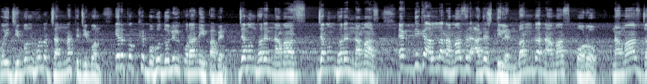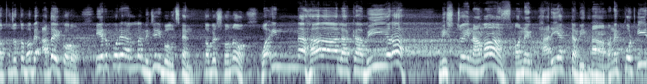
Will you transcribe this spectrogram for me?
ওই জীবন হলো জান্নাতি জীবন। এর পক্ষে বহু দলিল কোরআনেই পাবেন। যেমন ধরেন নামাজ, যেমন ধরেন নামাজ। একদিকে আল্লাহ নামাজের আদেশ দিলেন, বান্দা নামাজ পড়ো, নামাজ যথাযথভাবে আদায় করো। এরপরে আল্লাহ নিজেই বলছেন, তবে শোনো, ওয়া নিশ্চয়ই নামাজ অনেক ভারী একটা বিধান, অনেক কঠিন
